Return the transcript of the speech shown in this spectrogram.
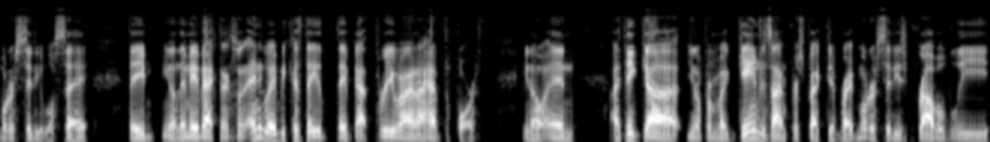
motor city we'll say they you know they may back the next one anyway because they they've got three and i have the fourth you know and i think uh you know from a game design perspective right motor city is probably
